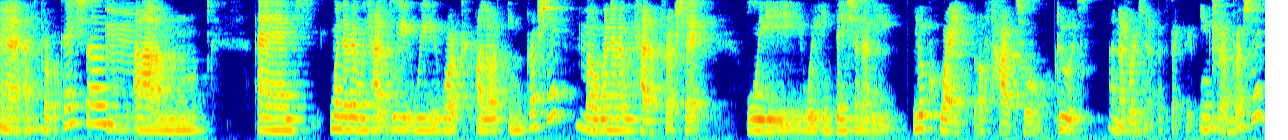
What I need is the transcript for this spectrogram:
uh, as Mm. provocations. Mm. Um, and whenever we had, we, we work a lot in projects. So Mm. whenever we had a project, we will intentionally look ways of how to include an Mm. Aboriginal perspective into our Mm. project.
